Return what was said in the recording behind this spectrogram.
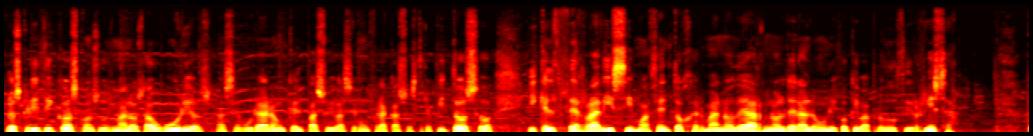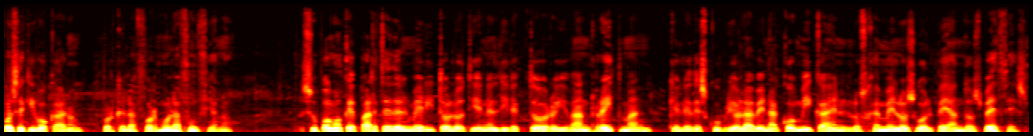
Los críticos, con sus malos augurios, aseguraron que el paso iba a ser un fracaso estrepitoso y que el cerradísimo acento germano de Arnold era lo único que iba a producir risa. Pues se equivocaron, porque la fórmula funcionó. Supongo que parte del mérito lo tiene el director Ivan Reitman, que le descubrió la vena cómica en Los gemelos golpean dos veces.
